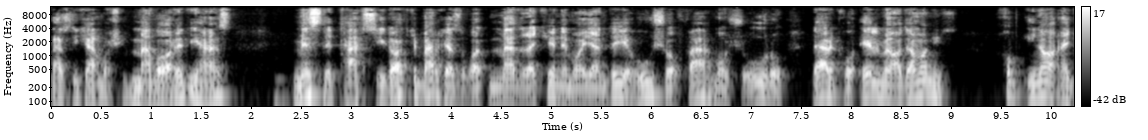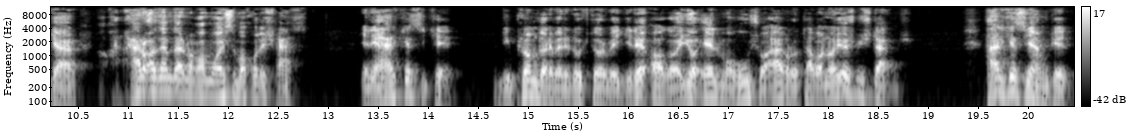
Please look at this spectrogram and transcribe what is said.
نزدیک هم باشیم. مواردی هست مثل تحصیلات که برخی از اوقات مدرکه نماینده هوش و فهم و شعور و درک و علم آدما نیست. خب اینا اگر هر آدم در مقام مقایسه با خودش هست. یعنی هر کسی که دیپلم داره بره دکتر بگیره آگاهی و علم و هوش و عقل و تواناییش بیشتر میشه. هر کسی هم که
